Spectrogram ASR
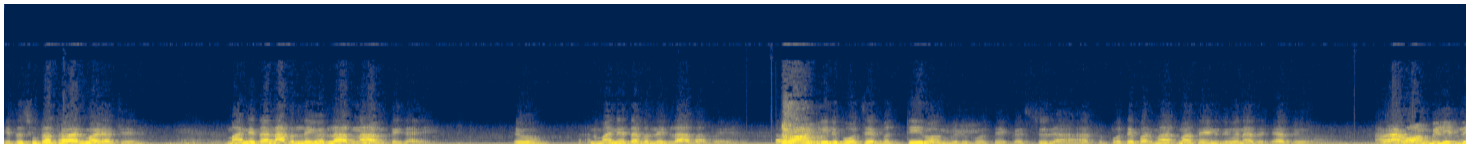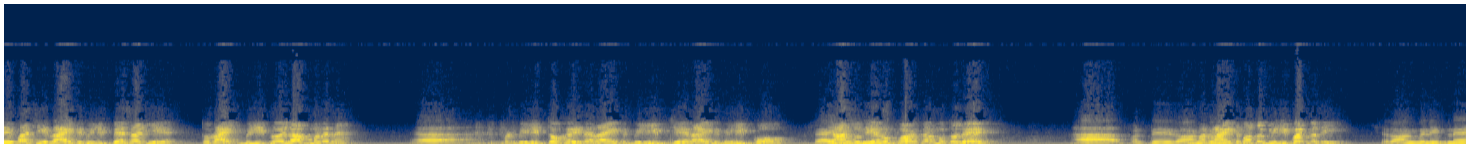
એ તો છૂટા થવા જ માંડ્યા છે. માન્યતા ના બદલાઈ હોય લાભ ના આવતી જાય. તો અને માન્યતા બદલાઈ લાભ આપે. રોંગ બિલીફો છે બધી રોંગ બિલીફો છે કશું જ આ પોતે પરમાત્મા થઈને જુઓ ને દશા જુઓ હવે આ રોંગ બિલીફ ને પાછી રાઈટ બિલીફ બેસાડીએ. તો રાઈટ બિલીફ નો લાભ મળે ને? હા. પણ બિલીફ તો ખરી ને રાઈટ બિલીફ છે રાઈટ બિલીફ કહો. ત્યાં સુધી એનું ફળ કર્મ તો રહે જ. હા પણ તે રોંગ પણ રાઈટમાં તો બિલીફ જ નથી. રોંગ બિલીફ ને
